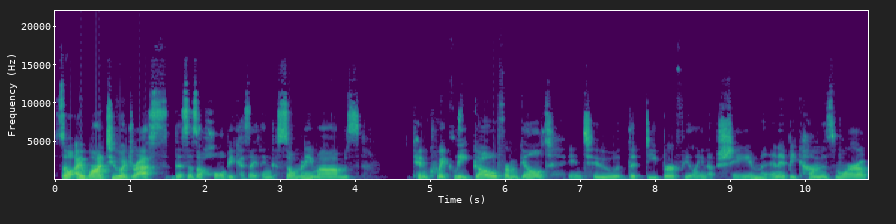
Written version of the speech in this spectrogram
So I want to address this as a whole because I think so many moms can quickly go from guilt into the deeper feeling of shame and it becomes more of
